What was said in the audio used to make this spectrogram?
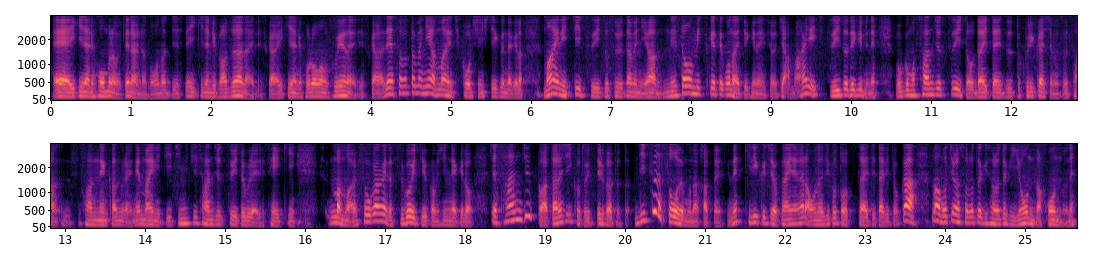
えー、いきなりホームラン打てないのと同じですね。いきなりバズらないですから、いきなりフォロワーも増えないですから。で、そのためには毎日更新していくんだけど、毎日ツイートするためにはネタを見つけてこないといけないんですよ。じゃあ毎日ツイートできるね。僕も30ツイートを大体ずっと繰り返してますよ。3, 3年間ぐらいね。毎日1日30ツイートぐらいで平均。まあまあ、そう考えたらすごいって言うかもしれないけど、じゃあ30個新しいこと言ってるかとと、実はそうでもなかったですね。切り口を変えながら同じことを伝えてたりとか、まあもちろんその時その時読んだ本のね、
